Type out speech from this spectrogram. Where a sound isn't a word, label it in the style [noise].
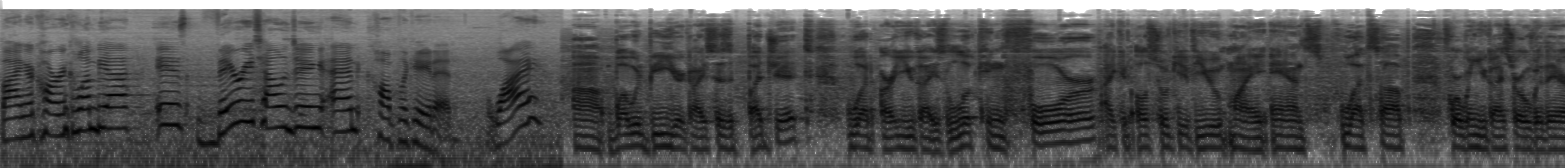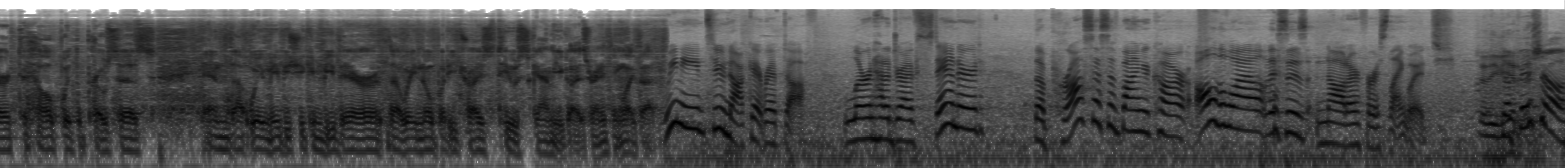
Buying a car in Colombia is very challenging and complicated. Why? Uh, what would be your guys' budget? What are you guys looking for? I could also give you my aunt's WhatsApp for when you guys are over there to help with the process. And that way, maybe she can be there. That way, nobody tries to scam you guys or anything like that. We need to not get ripped off, learn how to drive standard, the process of buying a car, all the while, this is not our first language. Official.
